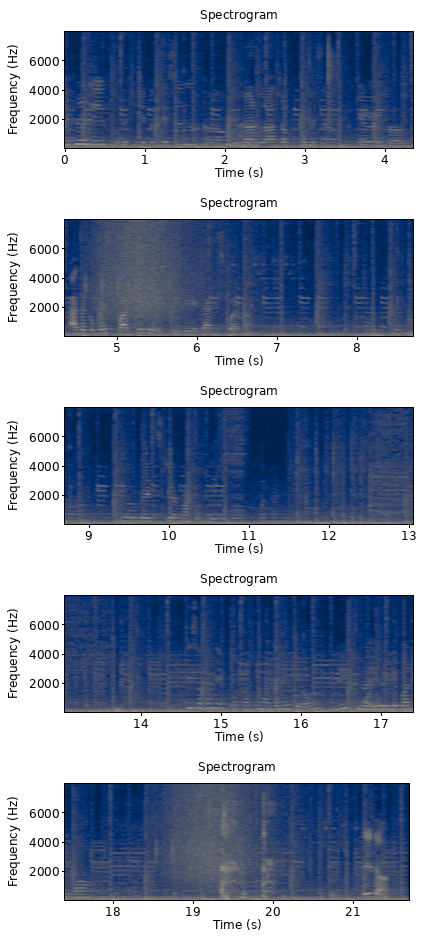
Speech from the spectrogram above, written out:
डेफिनेटली फोटो खिचेको सेसन लट्स अफ प्रोफेसनल आजको बेस्ट पार्ट के थियो के अरे टाइम स्क्वायरमा त्यो रेड स्टेयरमा फोटो खिचेको पछाडि चिसो पनि एक प्रकारको मजा नै थियो भुँडी दुखे पनि त्यही त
